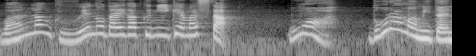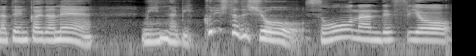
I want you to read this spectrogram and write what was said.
ワンランク上の大学に行けました。うわ、ドラマみたいな展開だね。みんなびっくりしたでしょう。そうなんですよ。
